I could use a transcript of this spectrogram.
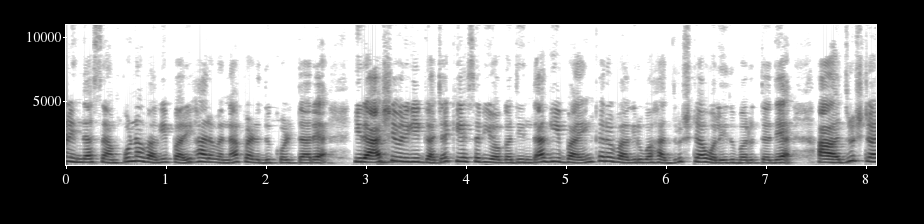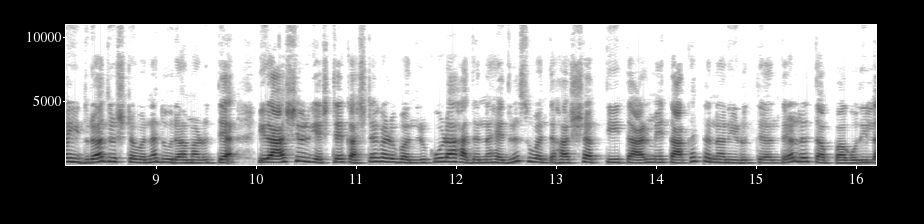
ಕಷ್ಟಗಳಿಂದ ಸಂಪೂರ್ಣವಾಗಿ ಪರಿಹಾರವನ್ನ ಪಡೆದುಕೊಳ್ತಾರೆ. ಈ ರಾಶಿಯವರಿಗೆ ಗಜಕೇಸರಿ ಯೋಗದಿಂದಾಗಿ ಭಯಂಕರವಾಗಿರುವ ಅದೃಷ್ಟ ಒಲಿದು ಬರುತ್ತದೆ. ಆ ಅದೃಷ್ಟ ಈ ದುರಾದೃಷ್ಟವನ್ನ ದೂರ ಮಾಡುತ್ತೆ. ಈ ರಾಶಿಯವರಿಗೆ ಎಷ್ಟೇ ಕಷ್ಟಗಳು ಬಂದರೂ ಕೂಡ ಅದನ್ನ ಹೆದರಿಸುವಂತಹ ಶಕ್ತಿ, ತಾಳ್ಮೆ, ತಾಕತ್ತನ್ನ ನೀಡುತ್ತೆ ಅಂತ ಹೇಳಿದ್ರೆ ತಪ್ಪಾಗೋದಿಲ್ಲ.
